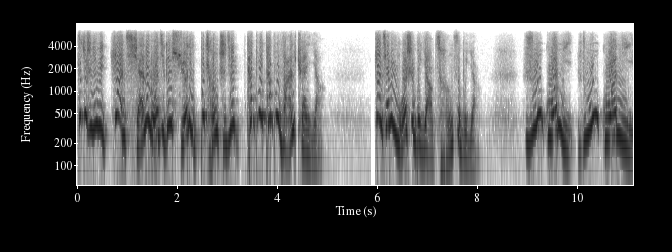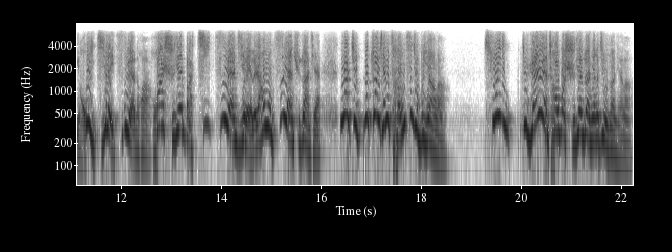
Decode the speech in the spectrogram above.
这就是因为赚钱的逻辑跟学历不成直接，它不它不完全一样，赚钱的模式不一样，层次不一样。如果你如果你会积累资源的话，花时间把积资源积累了，然后用资源去赚钱，那就那赚钱的层次就不一样了。所以就远远超过时间赚钱和技术赚钱了。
